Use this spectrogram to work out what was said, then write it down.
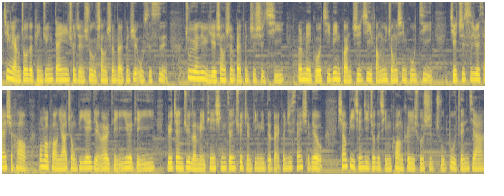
近两周的平均单日确诊数上升百分之五十四，住院率也上升百分之十七。而美国疾病管制暨防御中心估计，截至四月三十号，欧盟狂亚种 BA. 点二点一二点一约占据了每天新增确诊病例的百分之三十六，相比前几周的情况可以说是逐步增加。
